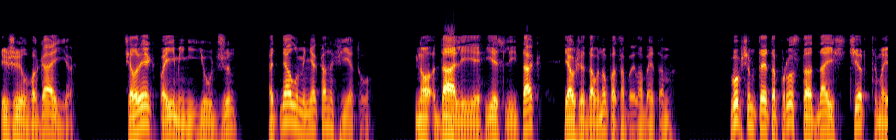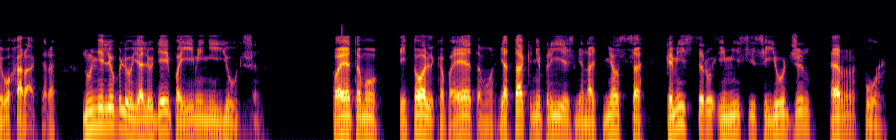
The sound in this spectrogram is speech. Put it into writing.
и жил в Огайо, человек по имени Юджин отнял у меня конфету. Но далее, если и так, я уже давно позабыл об этом. В общем-то, это просто одна из черт моего характера. Ну, не люблю я людей по имени Юджин. Поэтому и только поэтому я так неприязненно отнесся к мистеру и миссис Юджин Р. Пур.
